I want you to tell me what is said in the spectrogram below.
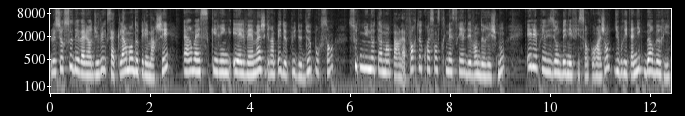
Le sursaut des valeurs du luxe a clairement dopé les marchés. Hermès, Kering et LVMH grimpaient de plus de 2%, soutenus notamment par la forte croissance trimestrielle des ventes de Richemont et les prévisions de bénéfices encourageantes du britannique Burberry.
